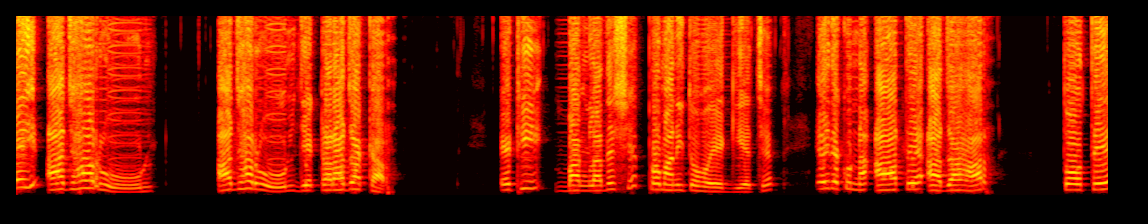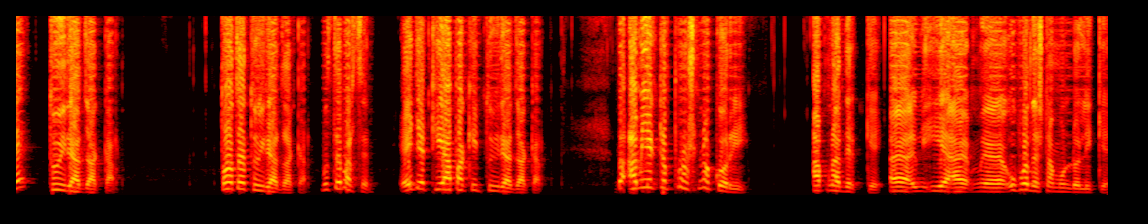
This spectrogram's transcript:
এই আজহারুল আজহারুল যে একটা রাজাকার এটি বাংলাদেশে প্রমাণিত হয়ে গিয়েছে। এই দেখুন না আতে আজাহার তোতে তুই রাজাকার তোতে তুই রাজাকার বুঝতে পারছেন? এই যে টিয়া পাখির তুই রাজাকার তো আমি একটা প্রশ্ন করি আপনাদেরকে ইয়ে, উপদেষ্টা মণ্ডলীকে।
